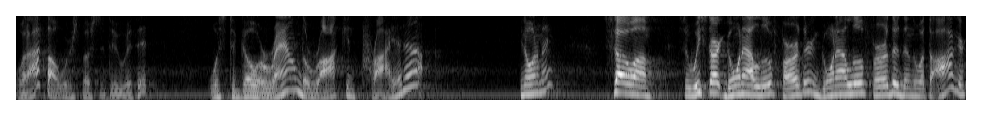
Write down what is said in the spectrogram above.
what I thought we were supposed to do with it was to go around the rock and pry it up. You know what I mean? So, um, so we start going out a little further and going out a little further than what the auger,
